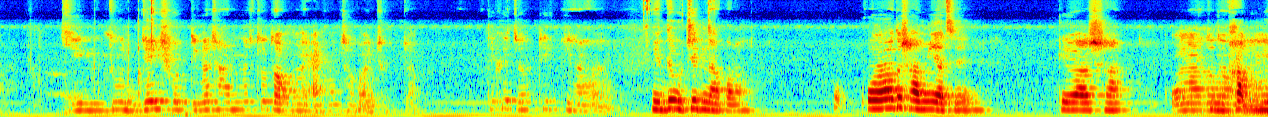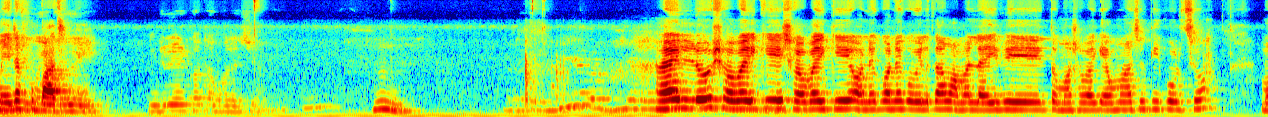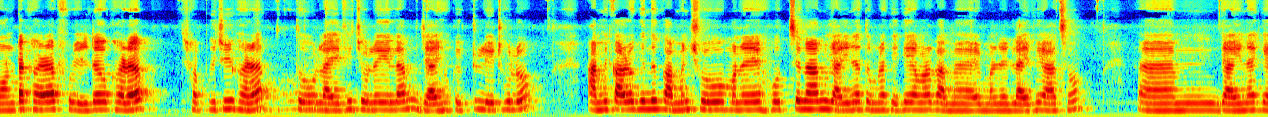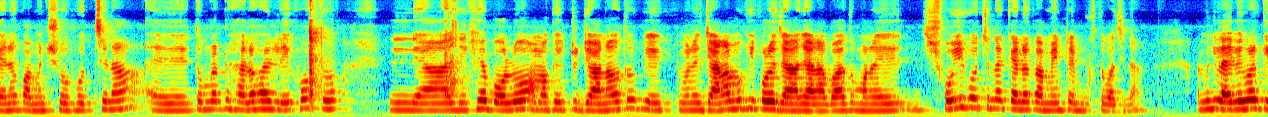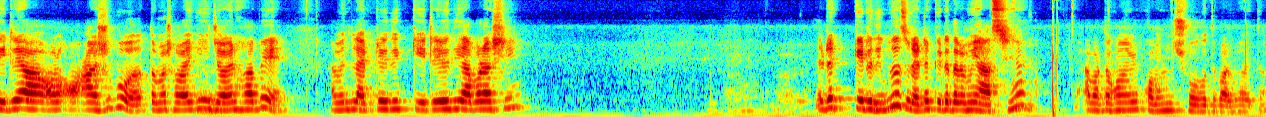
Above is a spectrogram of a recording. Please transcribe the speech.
কিন্তু যেই সত্যিটা সামনে আসতো তখন এখন সবাই চুপচাপ। ঠিক আছে ঠিক কিনা বলো? কিন্তু উচিত না করা। ওনারও তো স্বামী আছে কেউ আর ওনার কথা মেয়েটা খুব বাজে। জুঁইয়ের কথা বলেছি। হুম। হ্যালো সবাইকে সবাইকে অনেক অনেক ওয়েলকাম আমার লাইভে তোমার সবাই কেমন আছো? কি করছ? মনটা খারাপ, শরীরটাও খারাপ সব কিছুই খারাপ। তো লাইভে চলে এলাম। যাই হোক, একটু লেট হলো। আমি কারও কিন্তু কমেন্ট শো মানে হচ্ছে না, আমি জানি না তোমরা কে কে আমার মানে লাইভে আছো। জানি না কেন কমেন্ট শো হচ্ছে না। তোমরা একটু হ্যালো হয় লেখো। তো লিখে বলো আমাকে একটু জানাও তো মানে জানাব কি করে জানা জানাবা? তো মানে সই হচ্ছে না কেন কমেন্ট আমি বুঝতে পারছি না। আমি কি লাইভে একবার কেটে আসব? তোমরা সবাই কি জয়েন হবে? আমি লাইভটা যদি কেটে যদি আবার আসি? এটা কেটে দিই বুঝতে এটা কেটে তারপর আমি আসছি হ্যাঁ? আবার তখন আমি কমেন্ট শো হতে পারব হয়তো।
